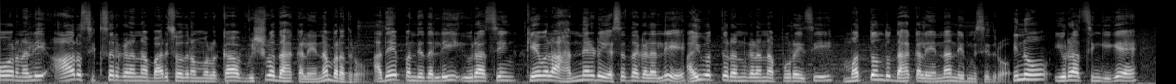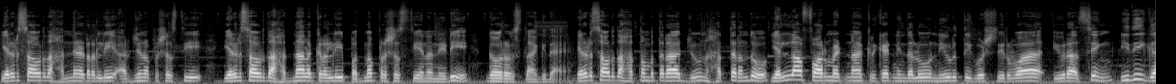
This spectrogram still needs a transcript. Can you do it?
ಓವರ್ನಲ್ಲಿ ಆರು ಸಿಕ್ಸರ್ ಗಳನ್ನ ಬಾರಿಸೋದರ ಮೂಲಕ ವಿಶ್ವ ದಾಖಲೆಯನ್ನ ಬರೆದ್ರು. ಅದೇ ಪಂದ್ಯದಲ್ಲಿ ಯುವರಾಜ್ ಸಿಂಗ್ ಕೇವಲ ಹನ್ನೆರಡು ಎಸೆತಗಳಲ್ಲಿ ಐವತ್ತು ರನ್ ಗಳನ್ನ ಪೂರೈಸಿ ಮತ್ತೊಂದು ದಾಖಲೆಯನ್ನ ನಿರ್ಮಿಸಿದ್ರು. ಇನ್ನು ಯುವರಾಜ್ ಸಿಂಗಿಗೆ ಎರಡ್ ಸಾವಿರದ ಹನ್ನೆರಡರಲ್ಲಿ ಅರ್ಜುನ ಪ್ರಶಸ್ತಿ, ಎರಡ್ ಸಾವಿರದ ಹದಿನಾಲ್ಕರಲ್ಲಿ ಪದ್ಮ ಪ್ರಶಸ್ತಿಯನ್ನ ನೀಡಿ ಗೌರವಿಸಲಾಗಿದೆ. ಎರಡ್ ಸಾವಿರದ ಹತ್ತೊಂಬತ್ತರ ಜೂನ್ ಹತ್ತರಂದು ಎಲ್ಲಾ ಫಾರ್ಮೆಟ್ನ ಕ್ರಿಕೆಟ್ ನಿಂದಲೂ ನಿವೃತ್ತಿ ಘೋಷಿಸಿರುವ ಯುವರಾಜ್ ಸಿಂಗ್ ಇದೀಗ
